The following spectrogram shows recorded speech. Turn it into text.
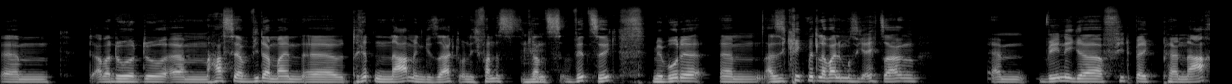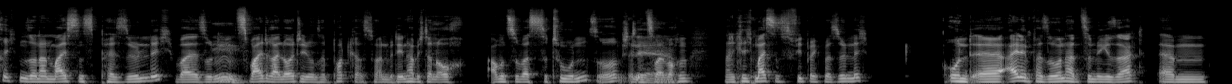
ähm, aber du, du ähm, hast ja wieder meinen äh, dritten Namen gesagt und ich fand es mhm. ganz witzig. Mir wurde, ähm, also ich krieg mittlerweile, muss ich echt sagen, ähm, weniger Feedback per Nachrichten, sondern meistens persönlich, weil so die mhm. zwei, drei Leute, die unseren Podcast hören, mit denen habe ich dann auch ab und zu was zu tun, so Verstehe, in den zwei Wochen. Dann kriege ich meistens das Feedback persönlich. Und äh, eine Person hat zu mir gesagt, ähm,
